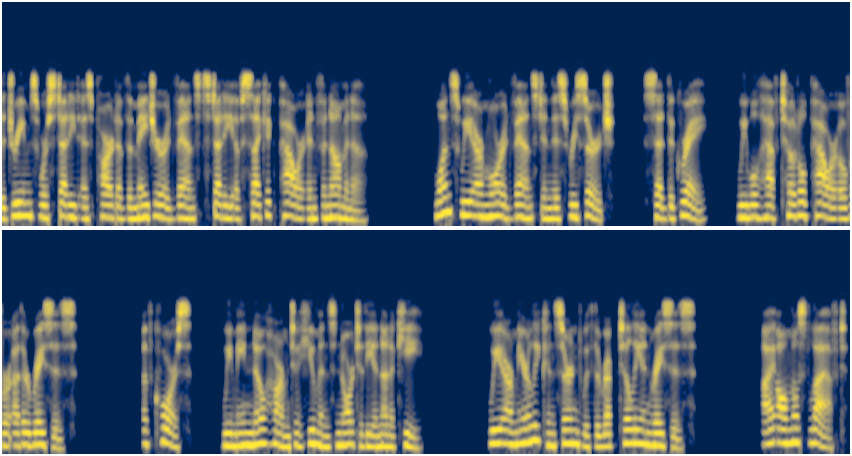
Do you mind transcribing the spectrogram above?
the dreams were studied as part of the major advanced study of psychic power and phenomena. Once we are more advanced in this research, said the Grey, we will have total power over other races. Of course, we mean no harm to humans nor to the Anunnaki. We are merely concerned with the reptilian races. I almost laughed.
